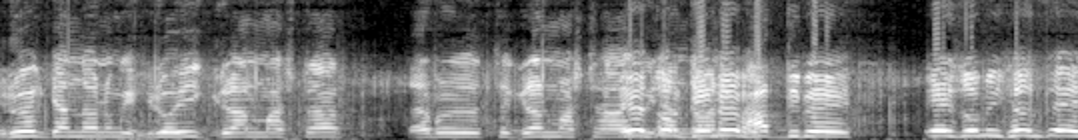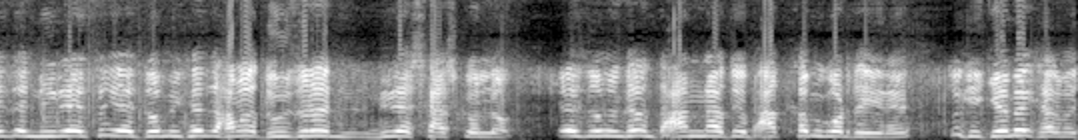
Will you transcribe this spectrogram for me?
হিরোইক গান দেওয়া হিরোইক গ্র্যান্ড মাস্টার তারপরে হচ্ছে গ্র্যান্ড মাস্টার গেমে ভাত দিবে। এই জমি যে এই যে নিরেছে এই জমি যে আমরা দুইজনে নিরে শেষ করলাম। এই জমি খান ধান না তুই ভাত খাবি করতে রে? তুই কি গেমে খেলবি?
